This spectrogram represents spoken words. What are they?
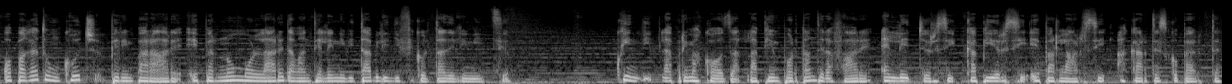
ho pagato un coach per imparare e per non mollare davanti alle inevitabili difficoltà dell'inizio. Quindi la prima cosa, la più importante da fare, è leggersi, capirsi e parlarsi a carte scoperte.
